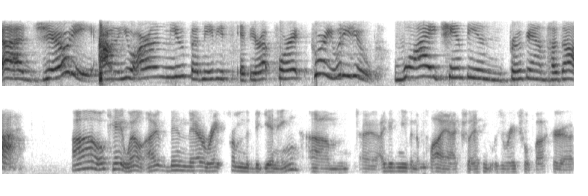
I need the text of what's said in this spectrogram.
uh, Jody, uh, you are on mute, but maybe if, if you're up for it, who are you? What do you do? Why champion program? Huzzah! Oh, okay. Well, I've been there right from the beginning. Um, I, I didn't even apply, actually. I think it was Rachel Bucker uh,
